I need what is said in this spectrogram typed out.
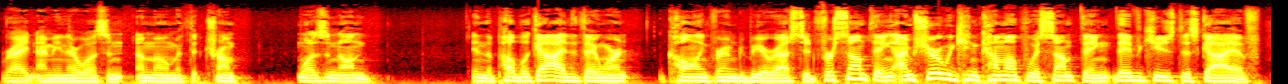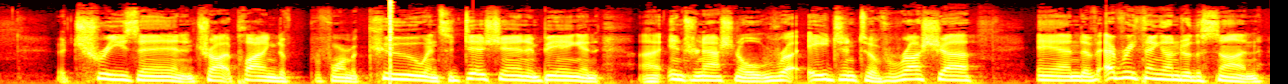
right? I mean, there wasn't a moment that Trump wasn't on in the public eye that they weren't calling for him to be arrested for something. I'm sure we can come up with something. They've accused this guy of treason and try, plotting to perform a coup and sedition and being an uh, international ru- agent of Russia and of everything under the sun.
